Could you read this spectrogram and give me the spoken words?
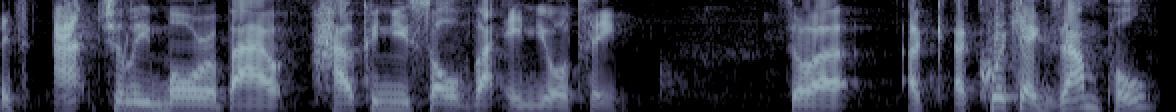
It's actually more about how can you solve that in your team. So uh, a, a, quick example,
